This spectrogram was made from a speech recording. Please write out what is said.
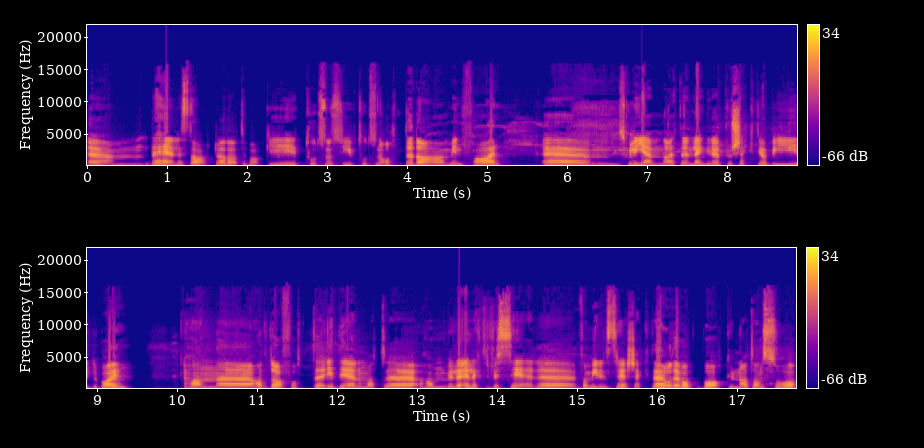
Um, det hele starta da tilbake i 2007-2008, da min far um, skulle hjem da etter en lengre prosjektjobb i Dubai. Han eh, hadde da fått eh, ideen om at uh, han ville elektrifisere familiens tresjekte. Og det var på bakgrunn av at han så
